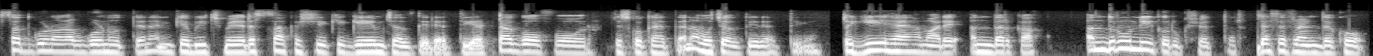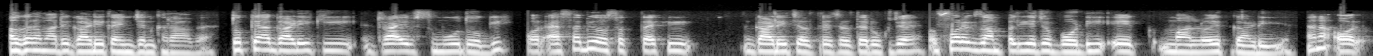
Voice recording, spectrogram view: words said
सदगुण और अवगुण होते हैं ना, इनके बीच में रस्सा कशी की गेम चलती रहती है टग ऑफ़ वॉर जिसको कहते हैं ना, वो चलती रहती है। तो ये है हमारे अंदर का अंदरूनी कुरुक्षेत्र। जैसे फ्रेंड देखो, अगर हमारी गाड़ी का इंजन खराब है तो क्या गाड़ी की ड्राइव स्मूथ होगी? और ऐसा भी हो सकता है कि गाड़ी चलते चलते रुक जाए। फॉर एग्ज़ाम्पल ये जो बॉडी एक, मान लो एक गाड़ी है है ना? और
